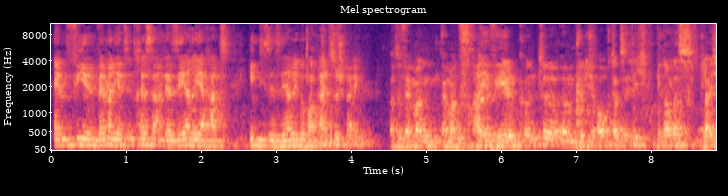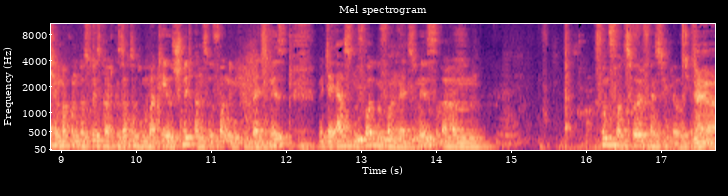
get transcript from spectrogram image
empfehlen, wenn man jetzt Interesse an der Serie hat, in diese Serie überhaupt einzusteigen? Also wenn man, wenn man frei wählen könnte, ähm, würde ich auch tatsächlich genau das Gleiche machen, was du jetzt gerade gesagt hast, mit Matthäus Schmidt anzufangen, nämlich mit Matt Smith, mit der ersten Folge von Matt Smith. Ähm, 5 vor 12 heißt sie, glaube ich. Ja, ja.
